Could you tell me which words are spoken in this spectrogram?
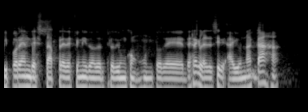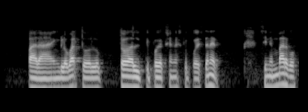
y por ende está predefinido dentro de un conjunto de, de reglas. Es decir, hay una caja para englobar todo, lo, todo el tipo de acciones que puedes tener. Sin embargo,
